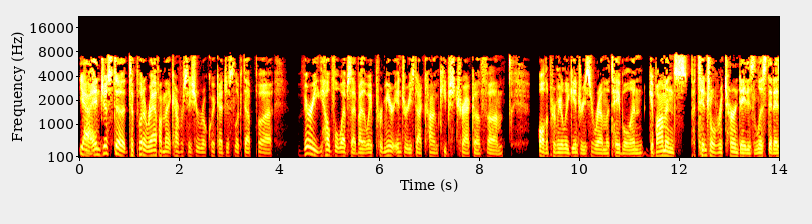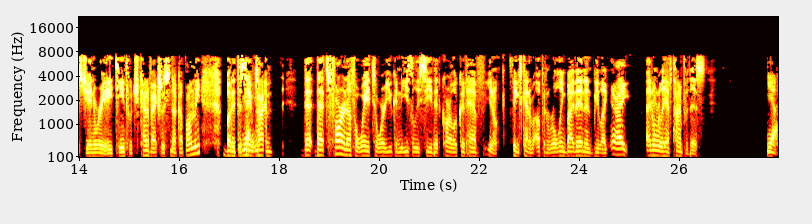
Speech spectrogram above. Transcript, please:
Yeah, and just to to put a wrap on that conversation real quick, I just looked up uh very helpful website by the way, premierinjuries.com keeps track of um all the Premier League injuries around the table and Gbamin's potential return date is listed as January 18th, which kind of actually snuck up on me, but at the Yeah, same time that that's far enough away to where you can easily see that Carlo could have, you know, things kind of up and rolling by then and be like, I I don't really have time for this. Yeah.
